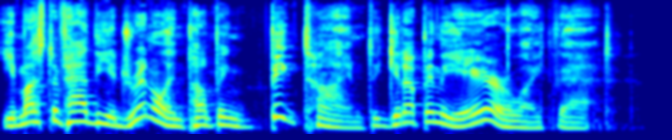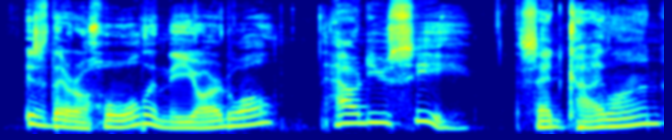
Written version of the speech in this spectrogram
You must have had the adrenaline pumping big time to get up in the air like that. Is there a hole in the yard wall? How do you see? Said Kylon.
